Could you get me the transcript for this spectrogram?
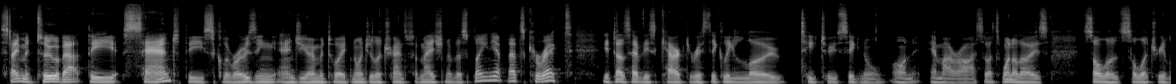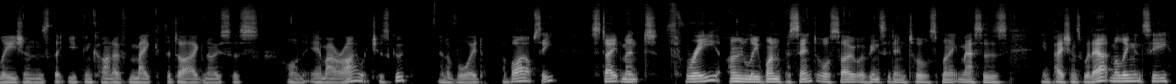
Statement two about the SANT, the sclerosing angiomatoid nodular transformation of the spleen. Yep, that's correct. It does have this characteristically low T2 signal on MRI. So it's one of those solid solitary lesions that you can kind of make the diagnosis on MRI, which is good, and avoid a biopsy. Statement three only 1% or so of incidental splenic masses in patients without malignancy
